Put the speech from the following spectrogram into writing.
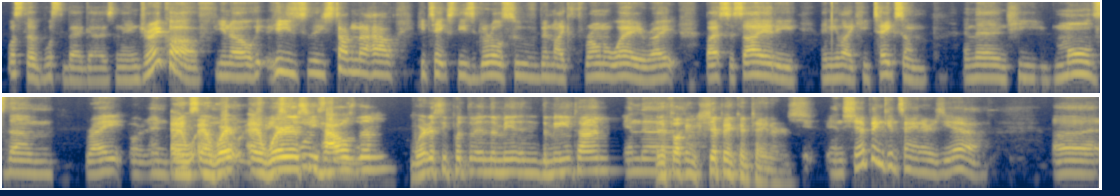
what's the what's the bad guy's name? Dreykov. You know, he's he's talking about how he takes these girls who've been like thrown away, right, by society, and he like he takes them and then he molds them, right, or and And, and where and where does he house them? Where does he put them in the mean in the meantime? in the In fucking shipping containers. in shipping containers yeah uh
